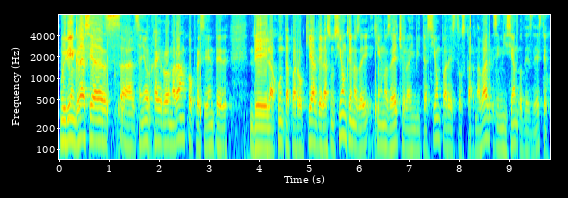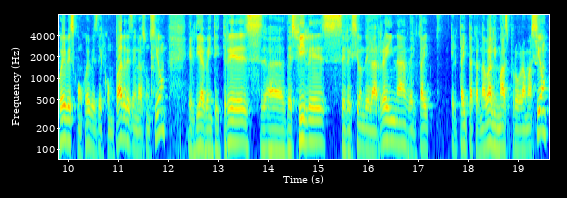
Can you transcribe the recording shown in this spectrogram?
Muy bien, gracias al señor Jairo Naranjo, presidente de la Junta Parroquial de la Asunción, que nos, quien nos ha hecho la invitación para estos carnavales, iniciando desde este jueves con Jueves de Compadres en la Asunción, el día 23, uh, desfiles, selección de la reina, del Tai, el Taita Carnaval y más programación,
